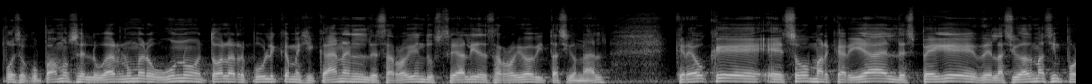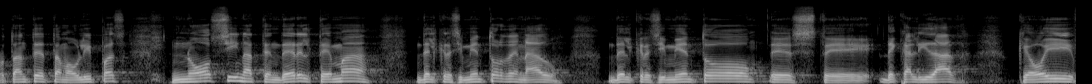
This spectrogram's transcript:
pues ocupamos el lugar número uno en toda la República Mexicana en el desarrollo industrial y desarrollo habitacional. Creo que eso marcaría el despegue de la ciudad más importante de Tamaulipas, no sin atender el tema del crecimiento ordenado, del crecimiento este, de calidad, que hoy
